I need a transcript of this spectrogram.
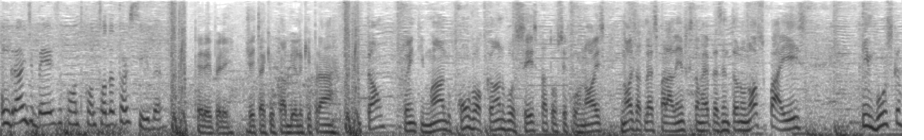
Um grande beijo, conto com toda a torcida. Peraí, peraí. Ajeitar aqui o cabelo aqui pra. Então, tô intimando, convocando vocês para torcer por nós, nós atletas paralímpicos que estamos representando o nosso país em busca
